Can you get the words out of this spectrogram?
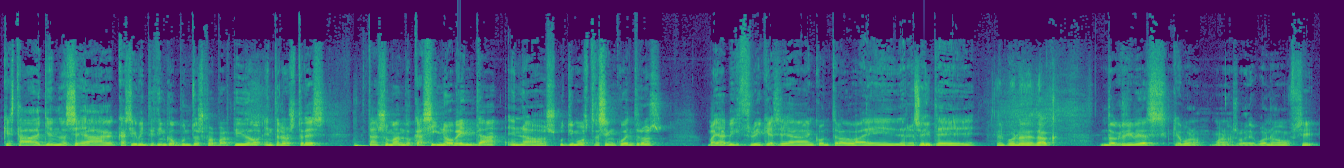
que está yéndose a casi 25 puntos por partido. Entre los tres están sumando casi 90 en los últimos tres encuentros. Vaya Big Three que se ha encontrado ahí de repente el bueno de Doc. Doc Rivers, que bueno, bueno, es lo de bueno, sí.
